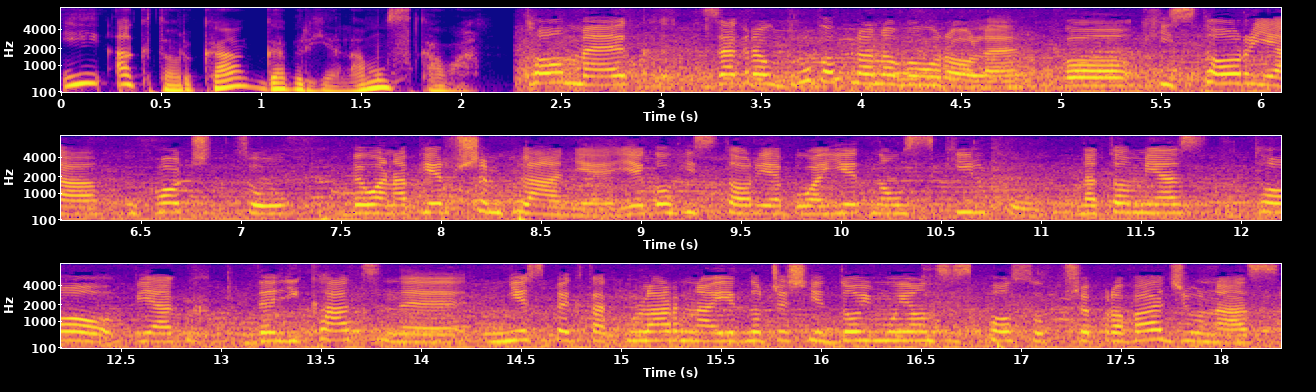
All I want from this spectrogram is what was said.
i aktorka Gabriela Muskała. Tomek zagrał drugoplanową rolę, bo historia uchodźców była na pierwszym planie. Jego historia była jedną z kilku. Natomiast to, w jak delikatny, niespektakularny, a jednocześnie dojmujący sposób przeprowadził nas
